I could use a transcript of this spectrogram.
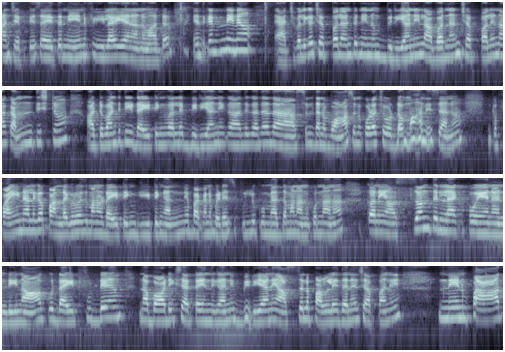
అని చెప్పేసి అయితే నేను ఫీల్ అయ్యాను అనమాట ఎందుకంటే నేను యాక్చువల్గా చెప్పాలంటే నేను బిర్యానీ లవర్ని అని చెప్పాలి. నాకు అంత ఇష్టం. అటువంటిది డైటింగ్ వల్లే బిర్యానీ కాదు కదా. అసలు దాని వాసన కూడా చూడడం మానేశాను. ఇంకా ఫైనల్గా పండగ రోజు మనం డైటింగ్ గీటింగ్ అన్నీ పక్కన పెట్టేసి ఫుల్ కుమ్మేద్దామని అనుకున్నాను. కానీ అస్సలు తినలేకపోయానండి. నాకు డైట్ ఫుడ్డే నా బాడీకి సెట్ అయింది కానీ బిర్యానీ అస్సలు పడలేదనే చెప్పని నేను పాత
